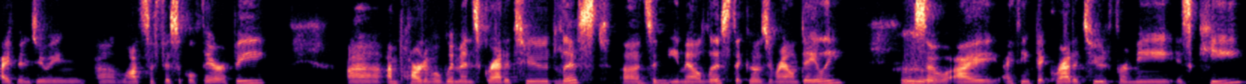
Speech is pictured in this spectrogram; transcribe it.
I've been doing uh, lots of physical therapy uh, I'm part of a women's gratitude list. Uh. It's an mm-hmm. email list that goes around daily. Mm. So I, I think that gratitude for me is key.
